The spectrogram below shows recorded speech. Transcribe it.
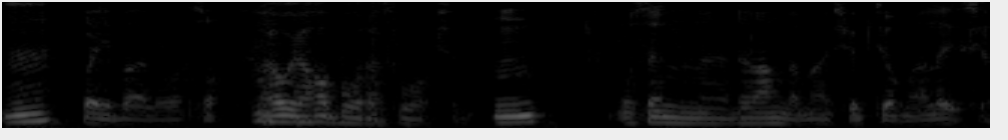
Mm. eller så. Jo, jag har båda två också. Mm. Och sen eh, den andra med köpte jag med Alicia.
